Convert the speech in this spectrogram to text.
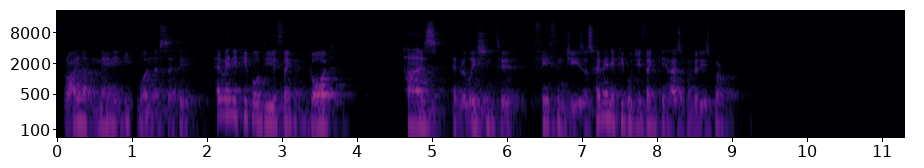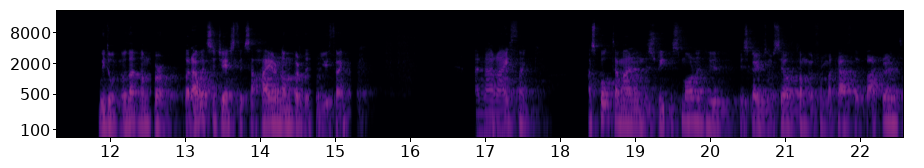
For I have many people in this city. How many people do you think God has in relation to faith in Jesus. How many people do you think he has in Moodiesburn? We don't know that number, but I would suggest it's a higher number than you think and than I think. I spoke to a man in the street this morning who describes himself coming from a Catholic background.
